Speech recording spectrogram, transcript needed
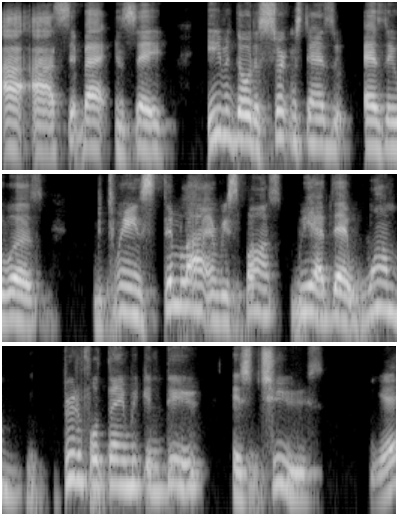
I I sit back and say, even though the circumstances as they was between stimuli and response, we have that one beautiful thing we can do is choose. Yeah,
